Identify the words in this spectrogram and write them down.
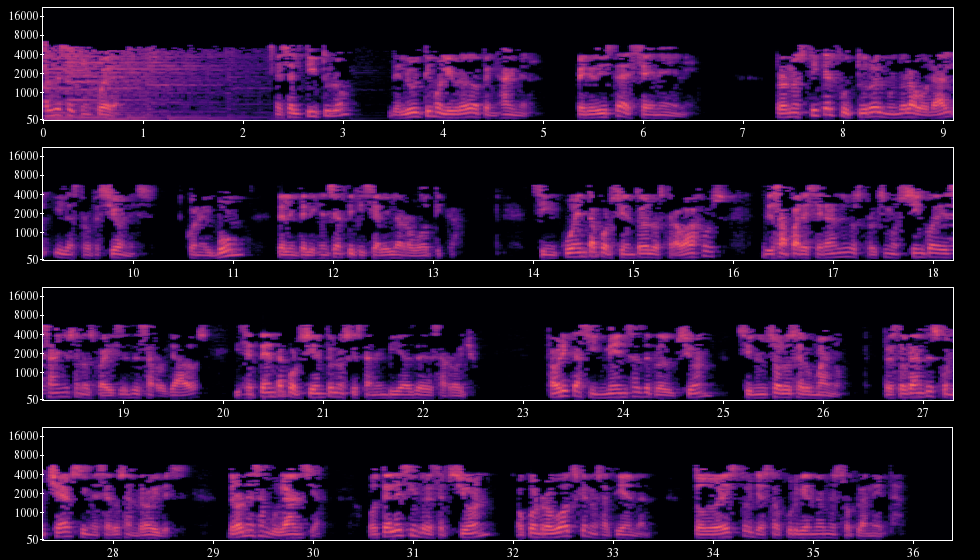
Sálvese quien pueda. Es el título del último libro de Oppenheimer, periodista de CNN. Pronostica el futuro del mundo laboral y las profesiones, con el boom de la inteligencia artificial y la robótica. 50% de los trabajos desaparecerán en los próximos 5 o 10 años en los países desarrollados y 70% en los que están en vías de desarrollo. Fábricas inmensas de producción sin un solo ser humano, restaurantes con chefs y meseros androides, drones ambulancia, hoteles sin recepción o con robots que nos atiendan. Todo esto ya está ocurriendo en nuestro planeta.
